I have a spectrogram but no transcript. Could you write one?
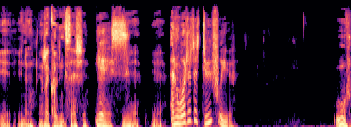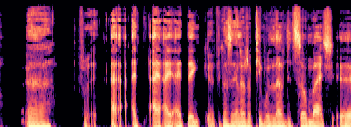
uh, you know, recording session. Yes. Yeah, yeah. And what did it do for you? Ooh, uh, for, I, I, I, I- think uh, because a lot of people loved it so much, uh,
